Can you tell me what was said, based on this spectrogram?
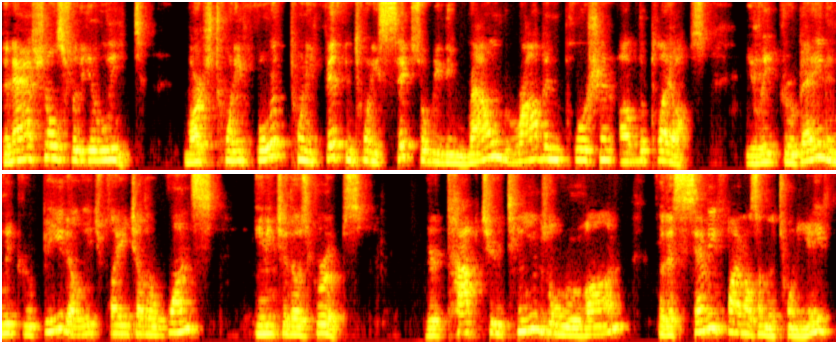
the nationals for the elite, March 24th, 25th, and 26th will be the round robin portion of the playoffs. Elite Group A and Elite Group B, they'll each play each other once in each of those groups. Your top two teams will move on for the semifinals on the 28th,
